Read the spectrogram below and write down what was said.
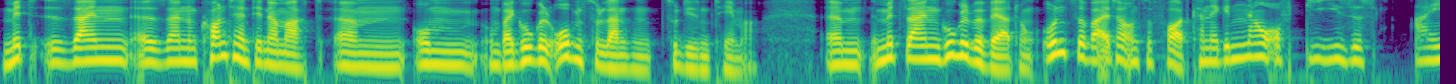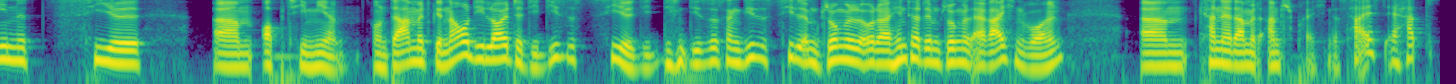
mit seinen, äh, seinem Content, den er macht, ähm, um, um bei Google oben zu landen zu diesem Thema, ähm, mit seinen Google-Bewertungen und so weiter und so fort, kann er genau auf dieses eine Ziel ähm, optimieren. Und damit genau die Leute, die dieses Ziel, die, die sozusagen dieses Ziel im Dschungel oder hinter dem Dschungel erreichen wollen, ähm, kann er damit ansprechen. Das heißt, er hat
